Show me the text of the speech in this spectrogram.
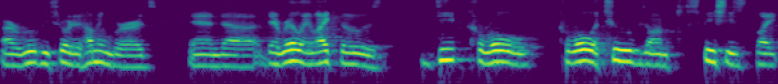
our ruby throated hummingbirds, and uh, they really like those deep corolla, corolla tubes on species like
